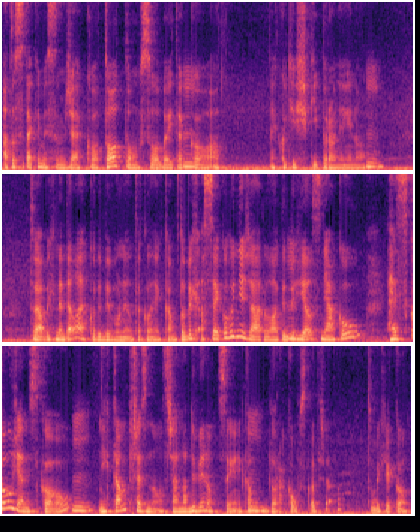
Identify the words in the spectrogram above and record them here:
a to si taky myslím, že jako to, to muselo být jako, mm. a, jako těžký pro něj, no. Mm. To já bych nedala, jako kdyby on jel takhle někam. To bych asi jako hodně žádala, kdybych mm. jel s nějakou hezkou ženskou mm. někam přes noc, třeba na dvě noci, někam mm. do Rakouska třeba. To bych jako,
